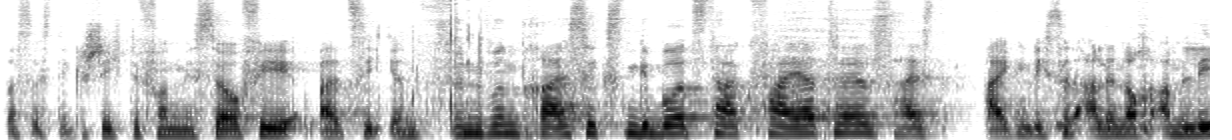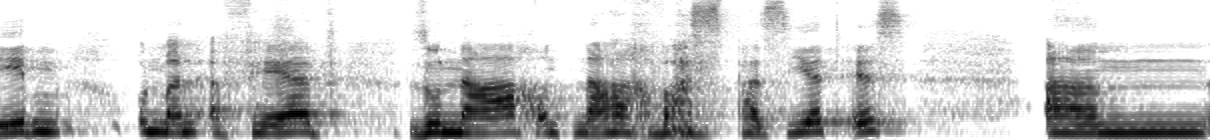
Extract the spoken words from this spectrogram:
Das ist die Geschichte von Miss Sophie, als sie ihren 35. Geburtstag feierte. Das heißt, eigentlich sind alle noch am Leben und man erfährt so nach und nach, was passiert ist. Ähm,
